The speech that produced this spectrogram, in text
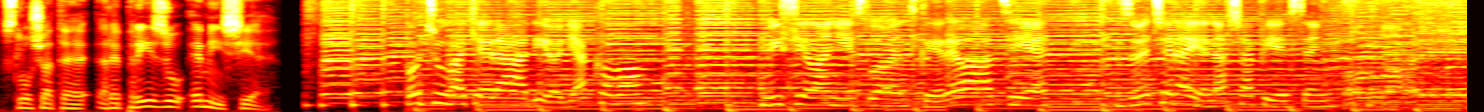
Slušate reprízu emisie. Počúvate rádio Ďakovo, vysielanie slovenskej relácie, z večera je naša pieseň. Musíš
